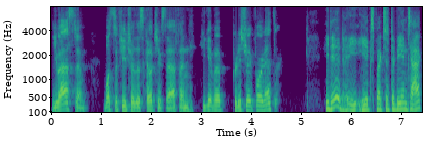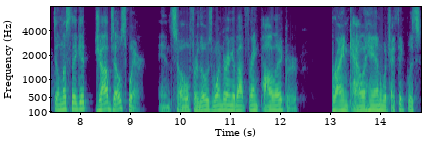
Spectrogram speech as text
you asked him, what's the future of this coaching staff? And he gave a pretty straightforward answer. He did. He, he expects it to be intact unless they get jobs elsewhere. And so, for those wondering about Frank Pollack or Brian Callahan, which I think was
